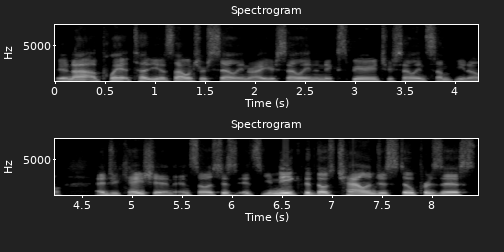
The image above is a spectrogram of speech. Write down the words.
you're not a plant. T- you know, it's not what you're selling, right? You're selling an experience, you're selling some, you know, education, and so it's just it's unique that those challenges still persist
